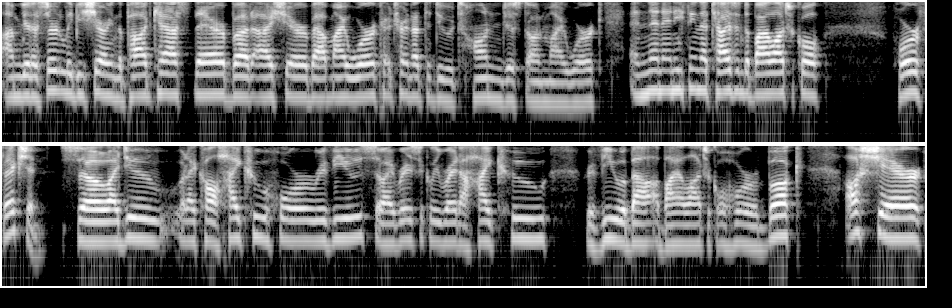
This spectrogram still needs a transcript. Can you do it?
I'm going to certainly be sharing the podcast there, but I share about my work. I try not to do a ton just on my work. And then anything that ties into biological horror fiction. So I do what I call haiku horror reviews. So I basically write a haiku review about a biological horror book. I'll share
